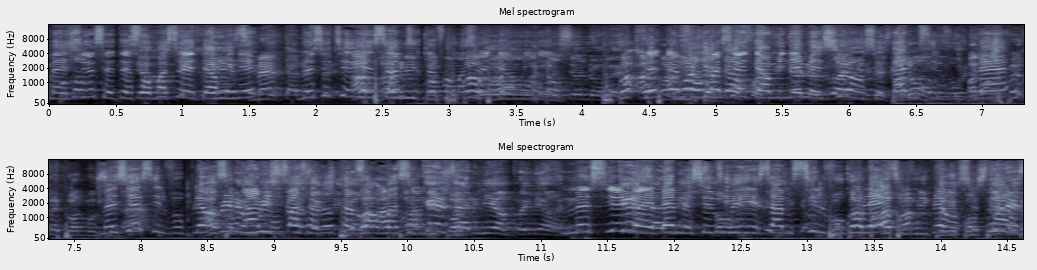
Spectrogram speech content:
monsieur, cette information vous est qui terminée. Monsieur. Thierry cette information est terminée. Cette information est terminée, messieurs. On se calme, s'il vous plaît. monsieur. Monsieur, s'il vous plaît, on se calme. On 800 passe à l'autre étudiants. information. Abraham 15 admis en première année. Monsieur 15 Noël, admis monsieur Thierry Sam, s'il vous plaît, s'il vous plaît, on se calme.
